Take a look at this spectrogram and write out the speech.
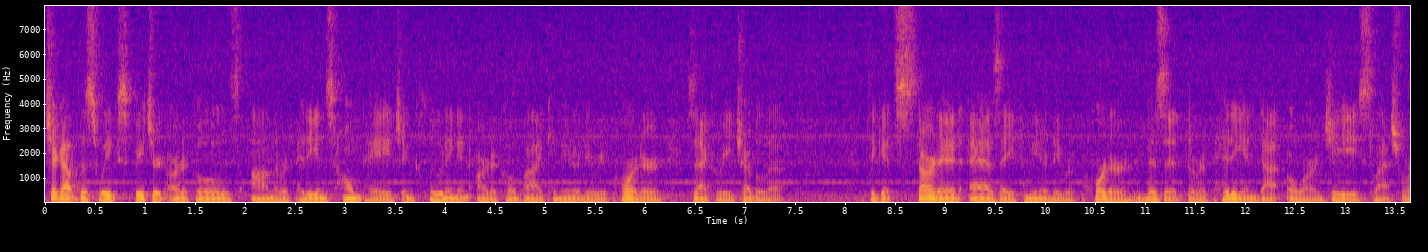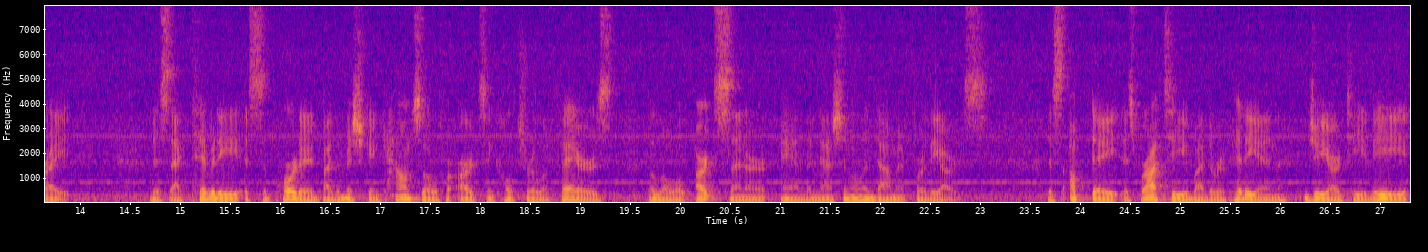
Check out this week's featured articles on the Rapidians homepage, including an article by community reporter Zachary Trebula. To get started as a community reporter, visit therapidian.org slash write. This activity is supported by the Michigan Council for Arts and Cultural Affairs the Lowell Arts Center, and the National Endowment for the Arts. This update is brought to you by the Rapidian, GRTV,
